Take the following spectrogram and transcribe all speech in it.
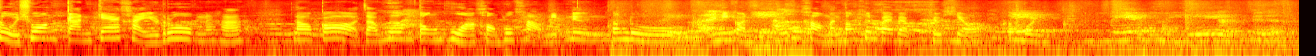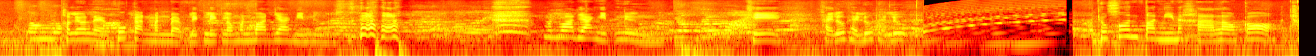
สู่ช่วงการแก้ไขรูปนะคะ เราก็จะเพิ่มตรงหัวของภูเขานิดนึง ต้องดูอันนี้ก่อนว่าภูเขามันต้องขึ้นไปแบบเขียวๆข้างบนเขาเรียกว่าอะไรผู้กันมันแบบเล็ก ๆ แล้วมันวาดยากนิดนึง มันวาดยากนิดนึงโอเค ถ่ายรูปถ่ายรูปถ่ายรูป ทุกคนตอนนี้นะคะเราก็ท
